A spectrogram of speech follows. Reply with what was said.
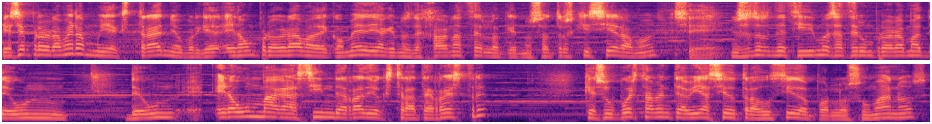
Y ese programa era muy extraño porque era un programa de comedia que nos dejaban hacer lo que nosotros quisiéramos. Sí. Nosotros decidimos hacer un programa de un, de un. Era un magazine de radio extraterrestre que supuestamente había sido traducido por los humanos,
